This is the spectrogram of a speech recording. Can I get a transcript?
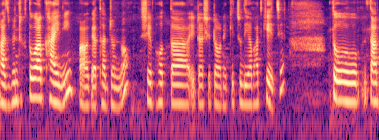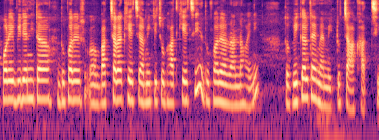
হাজব্যান্ড তো আর খায়নি পা ব্যথার জন্য। সে ভর্তা, এটা, সেটা অনেক কিছু দিয়ে ভাত খেয়েছে। তো তারপরে বিরিয়ানিটা দুপুরে বাচ্চারা খেয়েছে, আমি কিছু ভাত খেয়েছি, দুপুরে আর রান্না হয়নি। তো বিকাল টাইমে আমি একটু চা খাচ্ছি।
